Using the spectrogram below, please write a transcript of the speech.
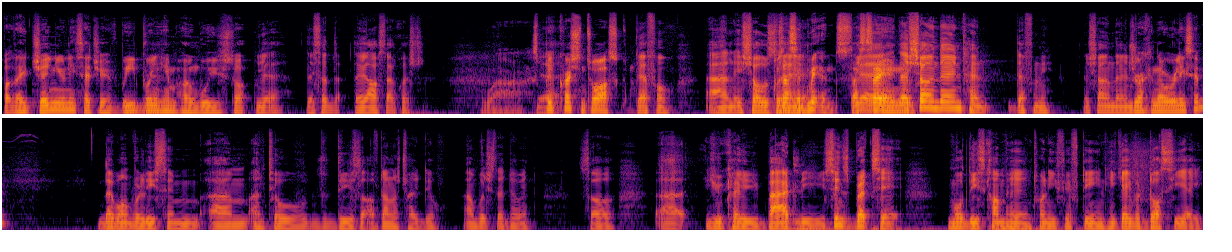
But they genuinely said to you, if we bring Yeah. him home, will you stop? Yeah, they said that. They asked that question. Wow. It's a big question to ask. Therefore, and it shows Because that's admittance. That's yeah, saying they're showing their intent. Definitely, They're showing their Do you reckon they'll release him? they won't release him um, until these lot have done a trade deal, and which they're doing. So uh, UK badly since Brexit. Modi's come here in 2015. He gave a dossier.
